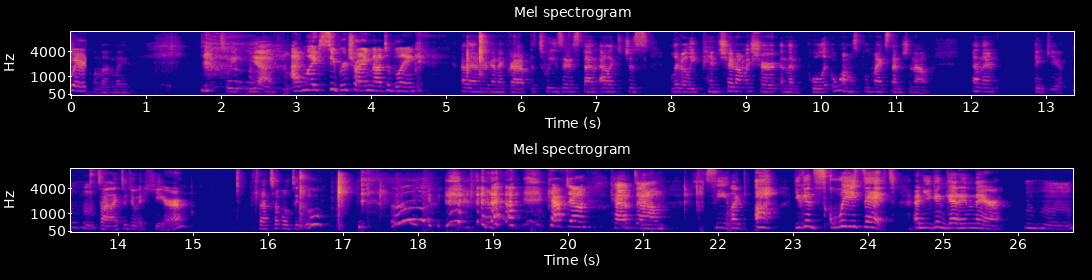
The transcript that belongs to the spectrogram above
Where Hold on, my tweet. Yeah. I'm like super trying not to blink. And then we're gonna grab the tweezers. Then I like to just literally pinch it on my shirt and then pull it. Oh, I almost pulled my extension out. And then, thank you. Mm-hmm. So I like to do it here. So that's what we'll do. Ooh. Cap down. Cap down. See, like, ah, you can squeeze it and you can get in there. Mm-hmm.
